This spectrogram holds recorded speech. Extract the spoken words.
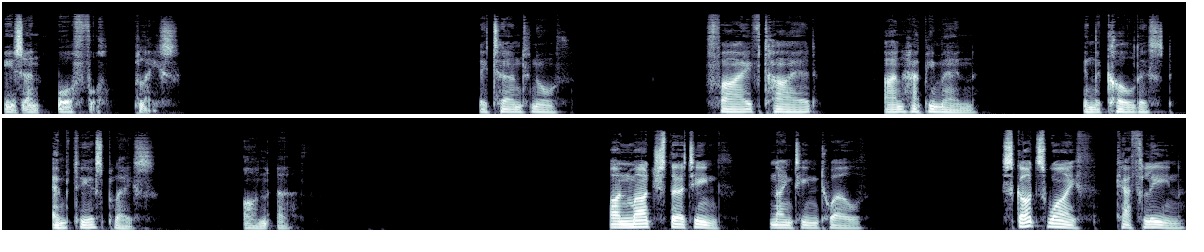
is an awful place. They turned north. Five tired, unhappy men in the coldest, emptiest place on earth. On March 13th, 1912, Scott's wife, Kathleen,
